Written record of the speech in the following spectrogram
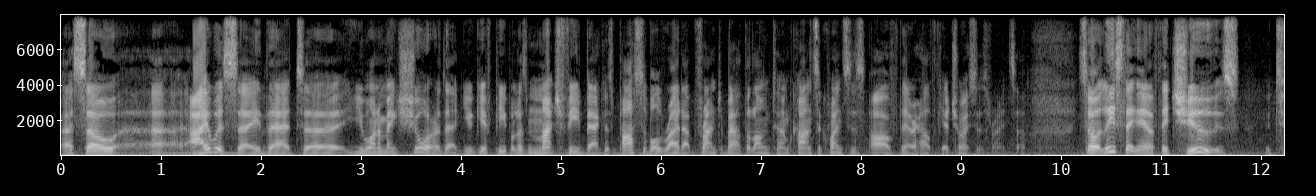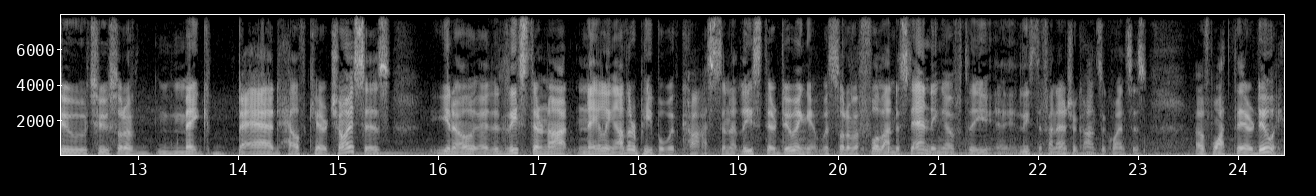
Uh, so uh, I would say that uh, you want to make sure that you give people as much feedback as possible right up front about the long-term consequences of their healthcare choices, right? So, so at least they, you know, if they choose to to sort of make bad healthcare choices, you know, at least they're not nailing other people with costs, and at least they're doing it with sort of a full understanding of the at least the financial consequences of what they're doing.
